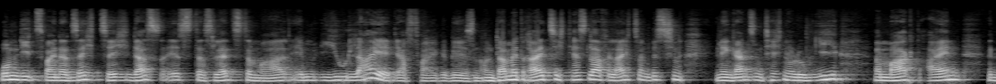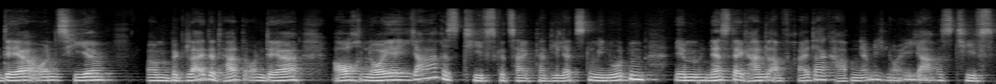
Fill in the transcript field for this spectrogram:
um die 260, das ist das letzte Mal im Juli der Fall gewesen. Und damit reiht sich Tesla vielleicht so ein bisschen in den ganzen Technologiemarkt ein, der uns hier ähm, begleitet hat und der auch neue Jahrestiefs gezeigt hat. Die letzten Minuten im Nasdaq-Handel am Freitag haben nämlich neue Jahrestiefs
